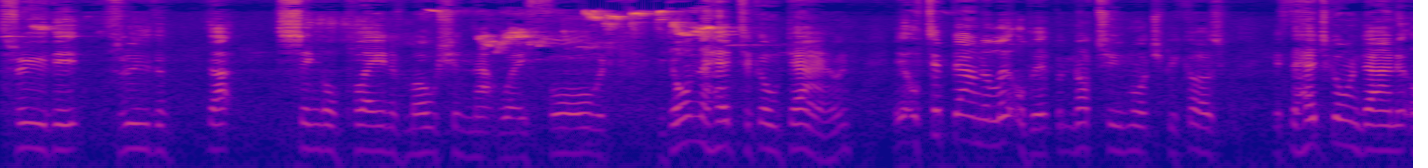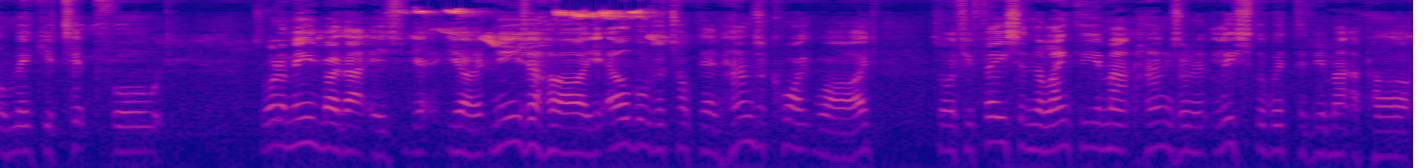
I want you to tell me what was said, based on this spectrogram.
through the through the that single plane of motion that way forward. You don't want the head to go down. It'll tip down a little bit, but not too much because if the head's going down, it'll make you tip forward. So what I mean by that is, you know, knees are high, your elbows are tucked in, hands are quite wide. So if you're facing the length of your mat, hands are at least the width of your mat apart.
